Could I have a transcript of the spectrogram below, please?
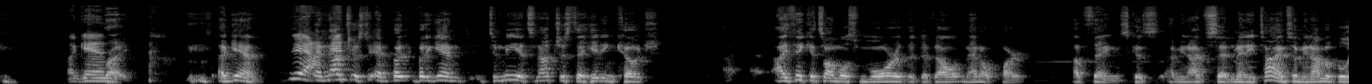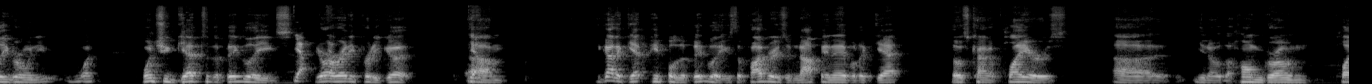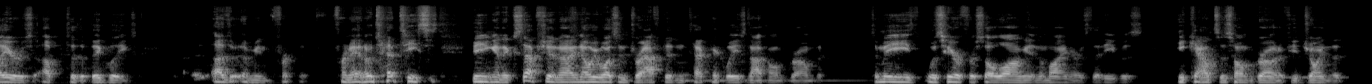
again? Right. Again. Yeah and not and, just but but again to me it's not just the hitting coach. I think it's almost more the developmental part of things because i mean i've said many times i mean i'm a believer when you want once you get to the big leagues, yeah. you're already pretty good. Yeah. Um, you got to get people to the big leagues. The Padres have not been able to get those kind of players, uh, you know, the homegrown players up to the big leagues. Other, I mean, for, Fernando Tatis being an exception. I know he wasn't drafted and technically he's not homegrown, but to me, he was here for so long in the minors that he was he counts as homegrown if you join the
